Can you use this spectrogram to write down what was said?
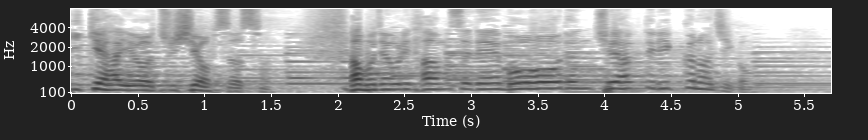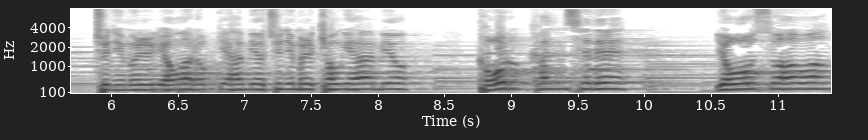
있게 하여 주시옵소서. 아버지 우리 다음 세대의 모든 죄악들이 끊어지고 주님을 영화롭게 하며 주님을 경외하며 거룩한 세대 여호수아와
